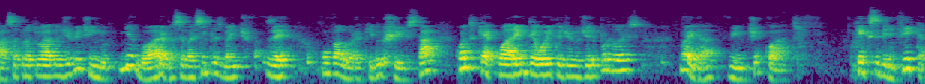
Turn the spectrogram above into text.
Passa para o outro lado dividindo. E agora você vai simplesmente fazer o valor aqui do x, tá? Quanto que é 48 dividido por 2? Vai dar 24. O que, que significa?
